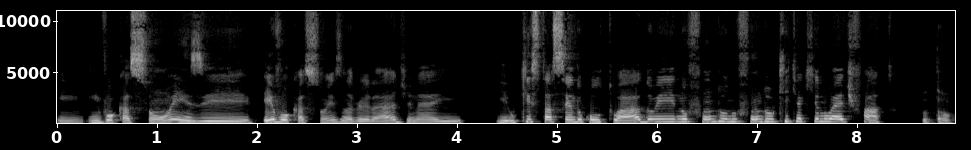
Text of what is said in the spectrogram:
em invocações e evocações, na verdade, né? E, e o que está sendo cultuado e, no fundo, no fundo, o que, que aquilo é de fato. Total.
